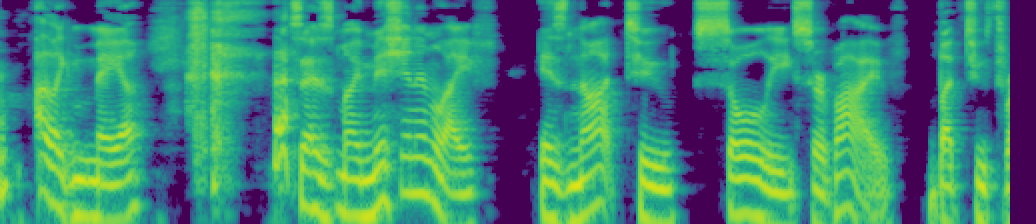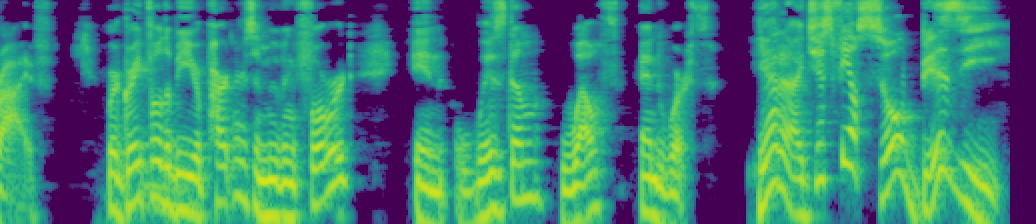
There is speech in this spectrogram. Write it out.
I like Maya, says, My mission in life is not to solely survive, but to thrive. We're grateful to be your partners in moving forward in wisdom, wealth, and worth. Yetta, I just feel so busy.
